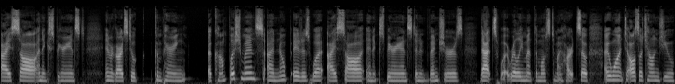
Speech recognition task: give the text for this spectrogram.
I saw and experienced in regards to comparing accomplishments. Uh, nope, it is what I saw and experienced and adventures. That's what really meant the most to my heart. So I want to also challenge you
